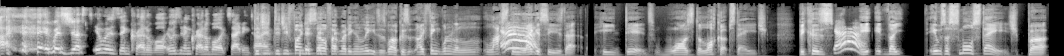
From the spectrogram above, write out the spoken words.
I, it was just, it was incredible. It was an incredible, exciting time. Did you did you find yourself at Reading and Leeds as well? Because I think one of the lasting Yeah. legacies that he did was the lockup stage, because yeah. it, it like it was a small stage, but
